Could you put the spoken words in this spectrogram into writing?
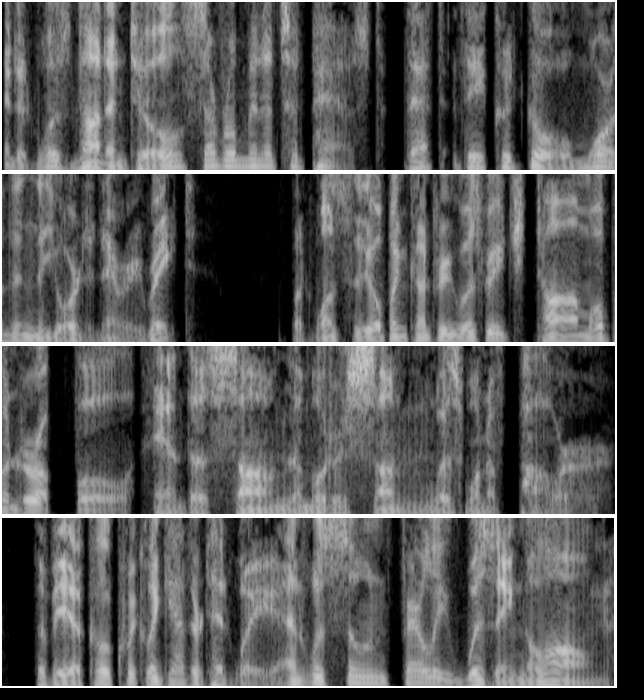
and it was not until several minutes had passed that they could go more than the ordinary rate. But once the open country was reached, Tom opened her up full, and the song the motors sung was one of power. The vehicle quickly gathered headway and was soon fairly whizzing along.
